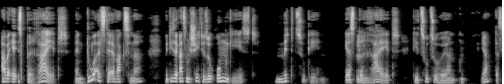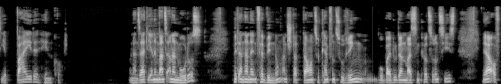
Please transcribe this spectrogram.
Aber er ist bereit, wenn du als der Erwachsene mit dieser ganzen Geschichte so umgehst, mitzugehen. Er ist mhm. bereit, dir zuzuhören und ja, dass ihr beide hinguckt. Und dann seid ihr in einem ganz anderen Modus miteinander in Verbindung, anstatt dauernd zu kämpfen, zu ringen, wobei du dann meist einen kürzeren ziehst. Ja, auf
